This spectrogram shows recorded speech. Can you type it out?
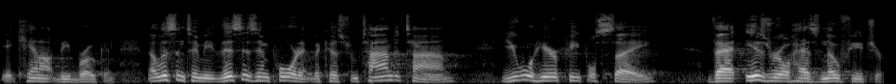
It cannot be broken. Now, listen to me. This is important because from time to time, you will hear people say that Israel has no future,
